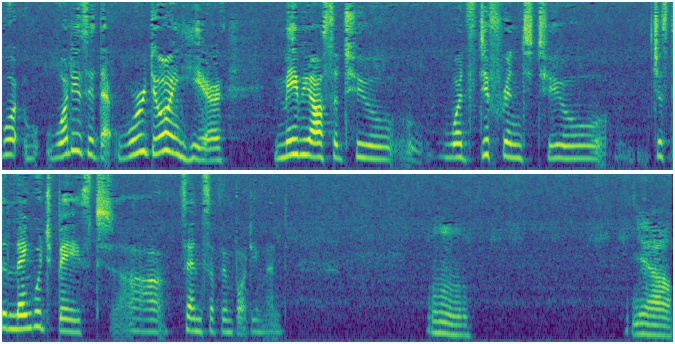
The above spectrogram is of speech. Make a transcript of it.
what what is it that we're doing here? Maybe also to what's different to just a language-based uh, sense of embodiment. Mm. Yeah.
